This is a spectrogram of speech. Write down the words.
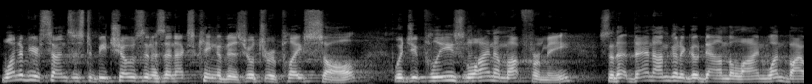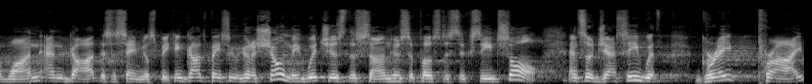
One of your sons is to be chosen as the next king of Israel to replace Saul. Would you please line them up for me so that then I'm going to go down the line one by one, and God, this is Samuel speaking, God's basically going to show me which is the son who's supposed to succeed Saul. And so Jesse, with great pride,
